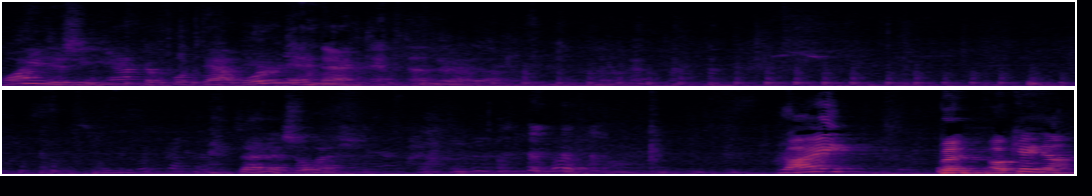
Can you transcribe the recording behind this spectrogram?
Why does he have to put that word in there? Is that SOS? Right? But okay, now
